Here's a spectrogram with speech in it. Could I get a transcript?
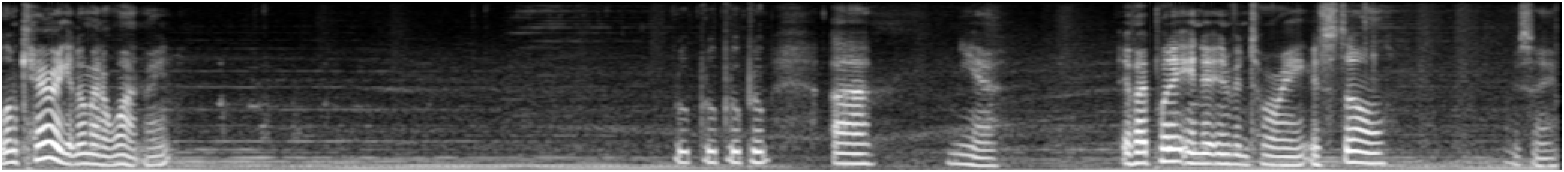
Well, I'm carrying it no matter what, right? Bloop, bloop, bloop, bloop. Uh, yeah. If I put it into inventory, it's still... Let me see.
